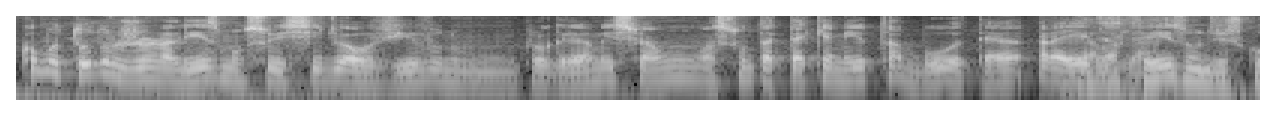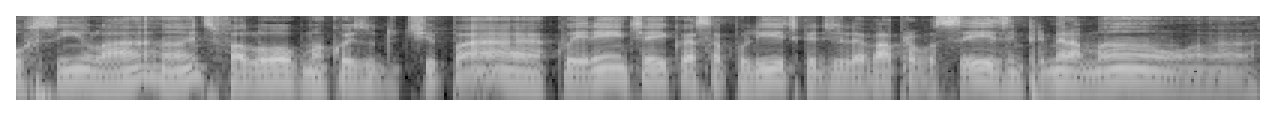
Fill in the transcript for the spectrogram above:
Como tudo no jornalismo, um suicídio ao vivo num programa, isso é um assunto até que é meio tabu, até para eles. Ela lá. fez um discursinho lá antes, falou alguma coisa do tipo, ah, coerente aí com essa política de levar para vocês em primeira mão, ah,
